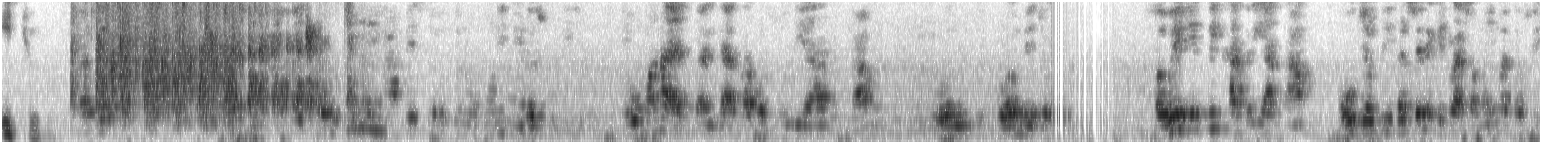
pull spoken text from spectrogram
ઈચ્છું છું. હવે કેટલી ખાતરી આ કામ બહુ જલ્દી થશે ને કેટલા સમયમાં થશે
